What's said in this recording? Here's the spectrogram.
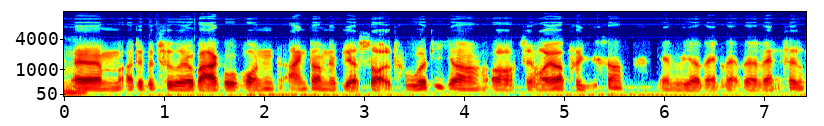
Mm. Øhm, og det betyder jo bare af gode grunde, ejendommene bliver solgt hurtigere og til højere priser, end vi har været, været vant til.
